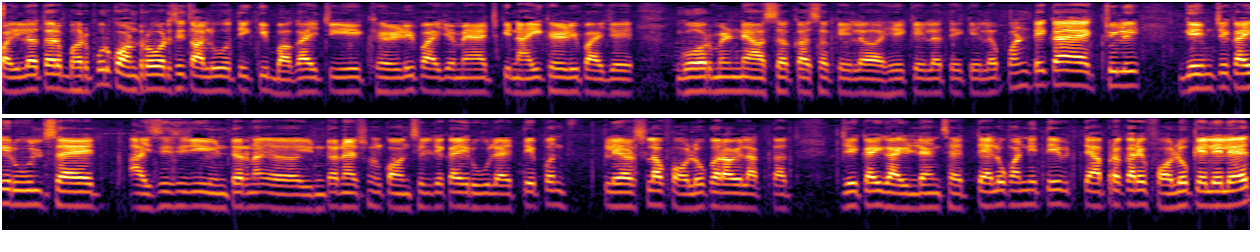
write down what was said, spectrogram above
पहिलं तर भरपूर कॉन्ट्रोवर्सी चालू होती की बघायची खेळली पाहिजे मॅच की नाही खेळली पाहिजे. गव्हर्नमेंटने असं कसं केलं हे केलं ते केलं. पण ते काय ऍक्च्युली गेमचे काही रूल्स आहेत. आय सी सी इंटरनॅ इंटरनॅशनल काउन्सिलचे काही रूल आहेत ते पण प्लेयर्सला फॉलो करावे लागतात जे काही गाईडलाईन्स आहेत त्या लोकांनी ते त्या प्रकारे फॉलो केलेले आहेत.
